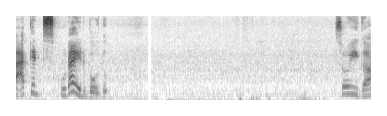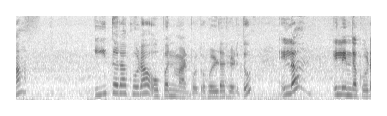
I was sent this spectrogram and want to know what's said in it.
packets ಕೂಡ ಇಡ್ಬೋದು. ಸೊ ಈಗ ಈ ಥರ ಕೂಡ ಓಪನ್ ಮಾಡ್ಬೋದು ಹೋಲ್ಡರ್ ಹಿಡಿದು. ಇಲ್ಲ, ಇಲ್ಲಿಂದ ಕೂಡ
